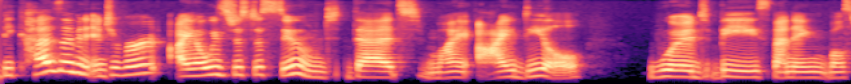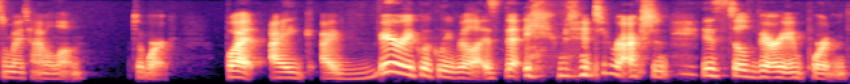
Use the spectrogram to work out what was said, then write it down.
because I'm an introvert, I always just assumed that my ideal would be spending most of my time alone to work. But I, I very quickly realized that human interaction is still very important.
